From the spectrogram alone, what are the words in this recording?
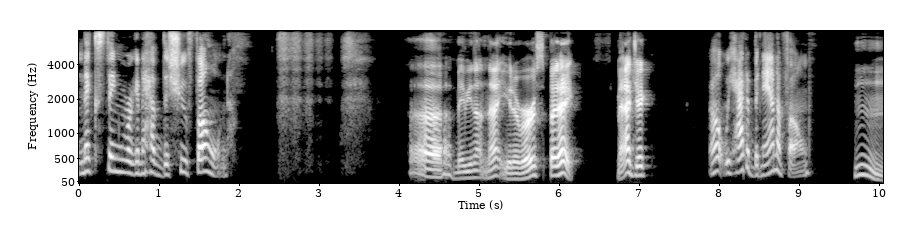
Next thing, we're gonna have the shoe phone. Uh, maybe not in that universe, but hey, magic. Oh, we had a banana phone. Hmm.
